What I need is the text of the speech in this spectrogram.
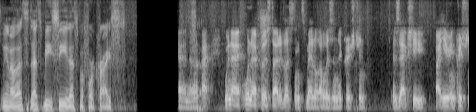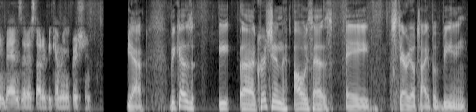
you know, that's that's BC. That's before Christ. And uh, I, when I when I first started listening to metal, I wasn't a Christian. It was actually by hearing Christian bands that I started becoming a Christian. Yeah, because uh, Christian always has a stereotype of being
